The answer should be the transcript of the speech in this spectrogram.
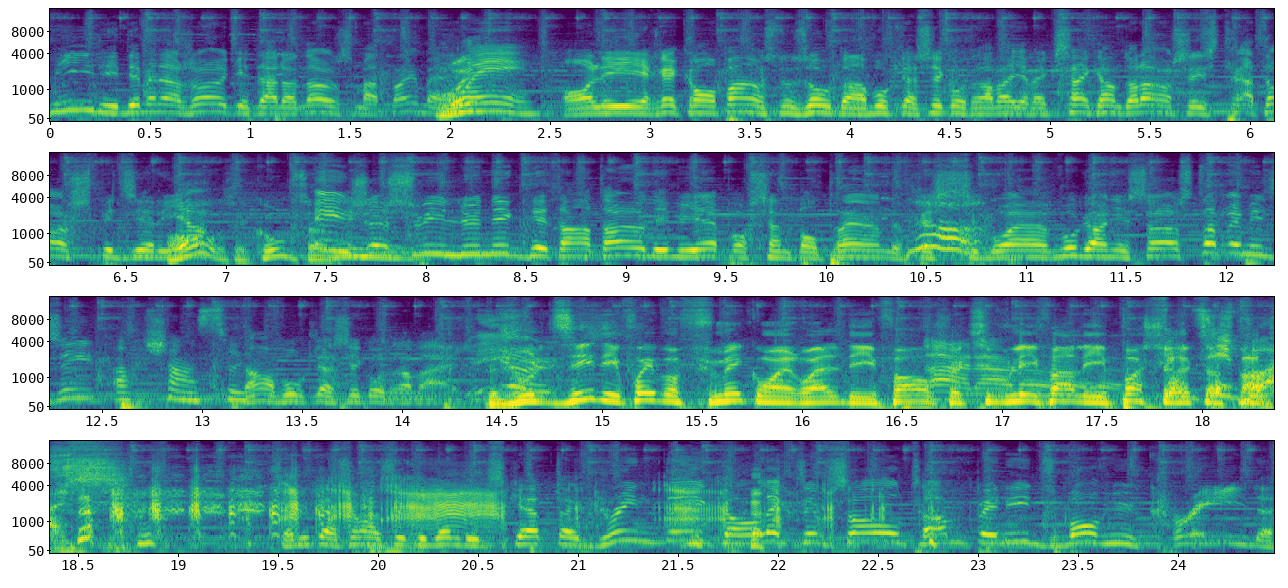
mi, les déménageurs qui étaient à l'honneur ce matin. Ben, Oui. On les récompense, nous autres, dans vos classiques au travail avec 50 chez Stratos Pizzeria. Oh, c'est cool ça. Et je suis l'unique détenteur des billets pour Simple Plan, le festival. Vous gagnez ça cet après-midi. Ah, chanceux. Dans vos classiques au travail. Je vous le dis, des fois, il va fumer coin Royal des Forges. Ah, fait que si vous voulez faire les poches, c'est là que ça se passe. Salutations à ceux qui donnent l'étiquette Green Day, Collective Soul, Tom Petty, du bon vieux Creed,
